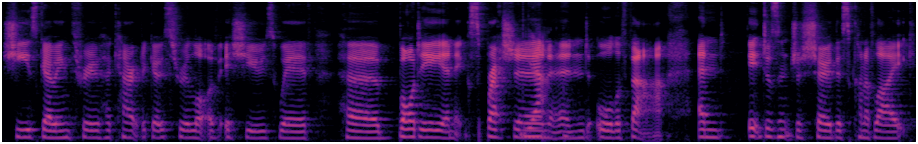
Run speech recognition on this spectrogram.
she's going through her character goes through a lot of issues with her body and expression Yeah. and all of that and it doesn't just show this kind of like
